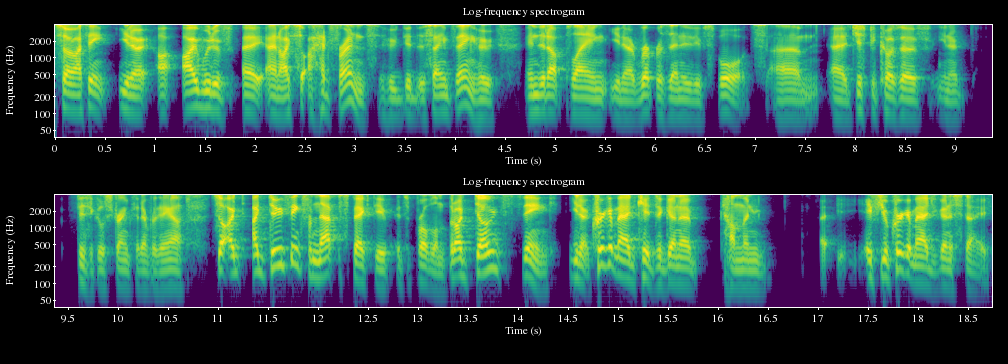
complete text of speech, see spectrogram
so I think, you know, I, I would have, uh, and I, saw, I, had friends who did the same thing, who ended up playing, you know, representative sports um, uh, just because of, you know, physical strength and everything else. So I, I do think from that perspective, it's a problem. But I don't think, you know, cricket mad kids are going to come and if you're cricket mad, you're going to stay.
